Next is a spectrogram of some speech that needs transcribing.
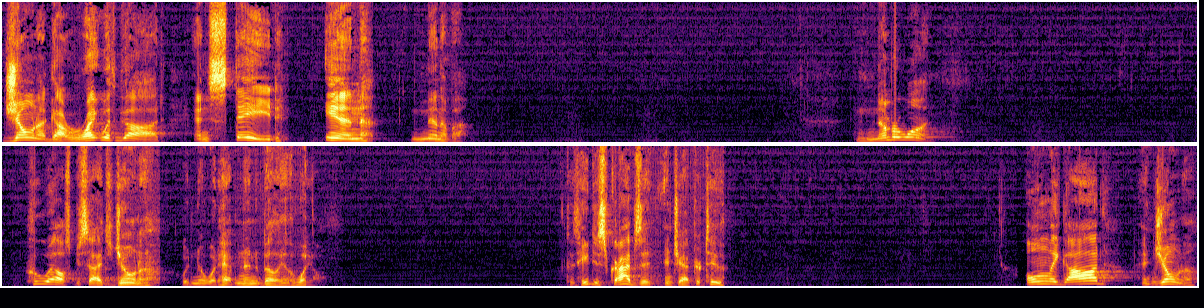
Jonah got right with God and stayed in Nineveh. Number one, who else besides Jonah would know what happened in the belly of the whale? Because he describes it in chapter 2. Only God and Jonah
